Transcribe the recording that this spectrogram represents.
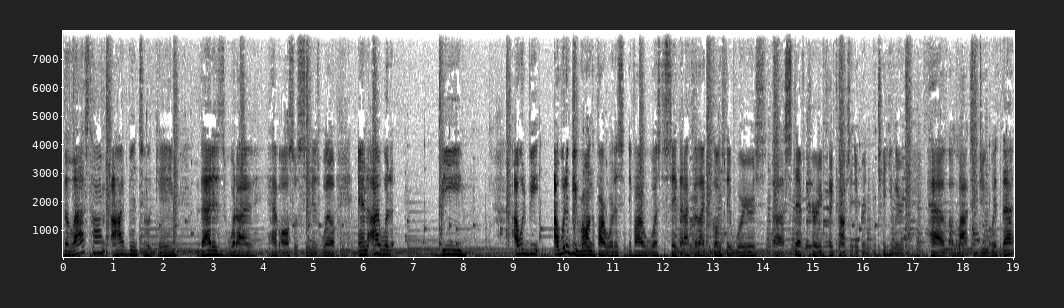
the last time I've been to a game, that is what I have also seen as well, and I would be, I would be, I wouldn't be wrong if I were to, if I was to say that I feel like the Golden State Warriors, uh, Steph Curry, Klay Thompson in particular, have a lot to do with that.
